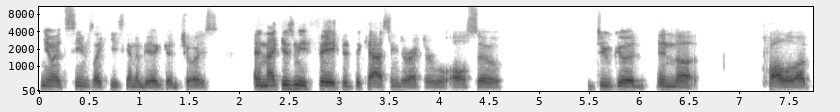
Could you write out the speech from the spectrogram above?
you know, it seems like he's going to be a good choice, and that gives me faith that the casting director will also do good in the follow up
